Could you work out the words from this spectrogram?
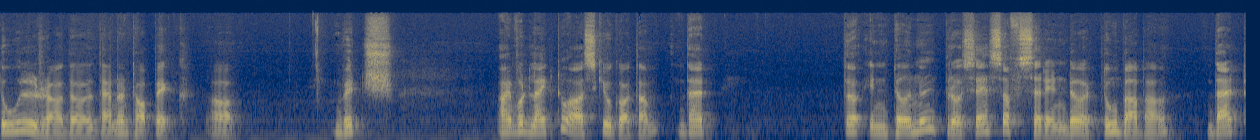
tool rather than a topic, uh, which I would like to ask you, Gautam, that the internal process of surrender to Baba that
